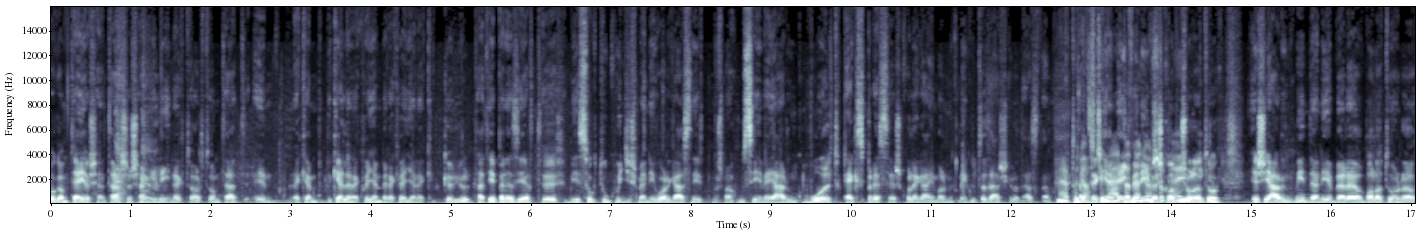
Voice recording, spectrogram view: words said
magam teljesen társasági lénynek tartom, tehát én, nekem kellenek, hogy emberek vegyenek körül. Tehát éppen ezért mi szoktunk úgy is menni horgászni, most már 20 éve járunk, volt expresses kollégáimmal, amikor még utazási irodáztam. Mert hogy azt ilyen 40 éves kapcsolatok, igen. és járunk minden évben le a Balatonra,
